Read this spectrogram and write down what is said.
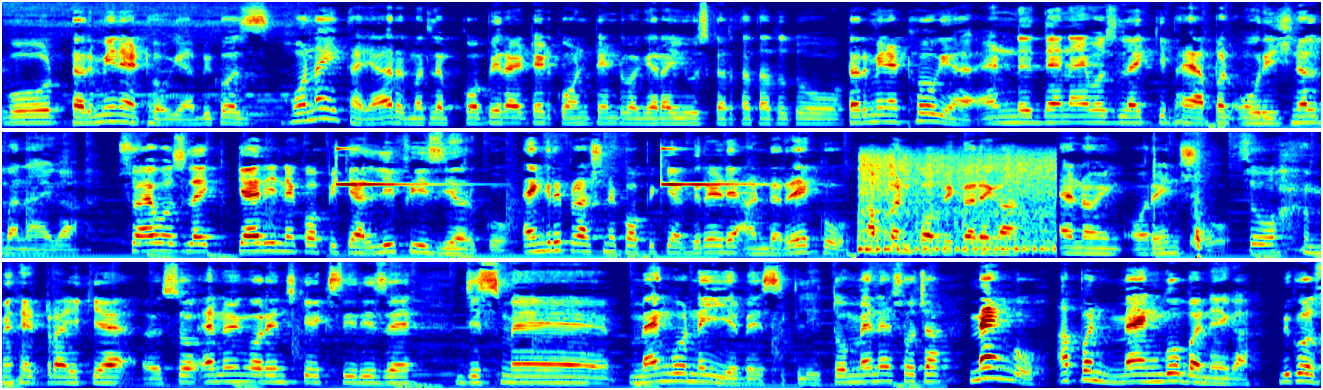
वो टर्मिनेट हो गया बिकॉज़ होना ही था यार मतलब कॉपीराइटेड कंटेंट वगैरह यूज़ करता था तो, तो टर्मिनेट हो गया. And then I was like कि भाई अपन ओरिजिनल बनाएगा. So I was like Carry ने कॉपी किया लिफ इजियर को एंग्री प्राश ने कॉपी किया ग्रेड अंडर ए को अपन कॉपी करेगा एनोइंग ऑरेंज को. सो so, मैंने ट्राई किया सो एनोइंग ऑरेंज की एक सीरीज़ है जिसमें मैंगो नहीं है बेसिकली तो मैंने सोचा मैंगो अपन मैंगो बनेगा because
